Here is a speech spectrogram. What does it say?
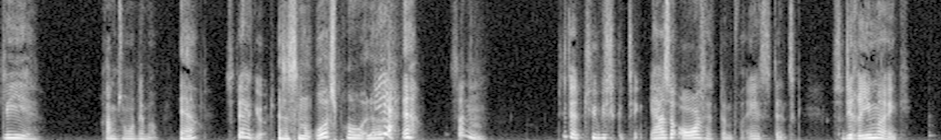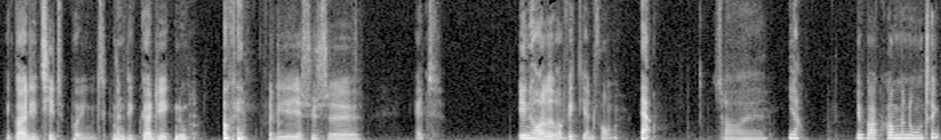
Lige øh, ramme nogle af dem op. Ja. Så det har jeg gjort. Altså sådan nogle ordsprog, eller? Ja. ja. Sådan de der typiske ting. Jeg har så oversat dem fra engelsk til dansk. Så de rimer ikke. Det gør de tit på engelsk, men det gør de ikke nu. Okay. Fordi jeg synes, øh, at indholdet var vigtigere end formen. Ja. Så øh, ja, jeg vil bare komme med nogle ting.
